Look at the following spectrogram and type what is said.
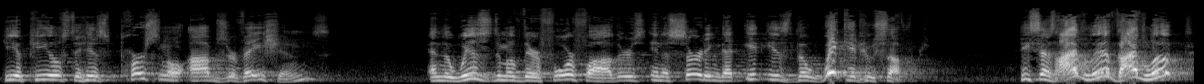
he appeals to his personal observations and the wisdom of their forefathers in asserting that it is the wicked who suffers. He says, I've lived, I've looked,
